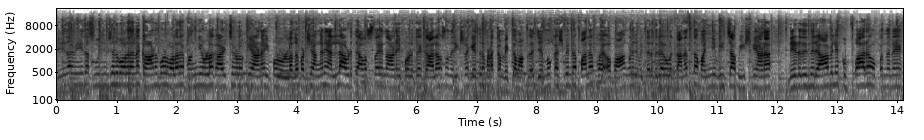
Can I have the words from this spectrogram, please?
വിനീത വിനീത സൂചിപ്പിച്ചതുപോലെ തന്നെ കാണുമ്പോൾ വളരെ ഭംഗിയുള്ള കാഴ്ചകളൊക്കെയാണ് ഇപ്പോൾ ഉള്ളത്. പക്ഷേ അങ്ങനെയല്ല അവിടുത്തെ അവസ്ഥ എന്നാണ് ഇപ്പോഴത്തെ കാലാവസ്ഥ നിരീക്ഷണ കേന്ദ്രം അടക്കം വ്യക്തമാക്കുന്നത്. ജമ്മു കാശ്മീരിന്റെ പല ഭാഗങ്ങളിലും ഇത്തരത്തിലുള്ള കനത്ത മഞ്ഞ് വീഴ്ച ഭീഷണിയാണ് നേരിടുന്നത് ഇന്ന് രാവിലെ കുപ്പാര ഒപ്പം തന്നെ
